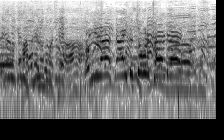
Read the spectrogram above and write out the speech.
대윤이 계속 머물러줘 그쪽에. 경민아 사이드 쪽으로 쳐야 돼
